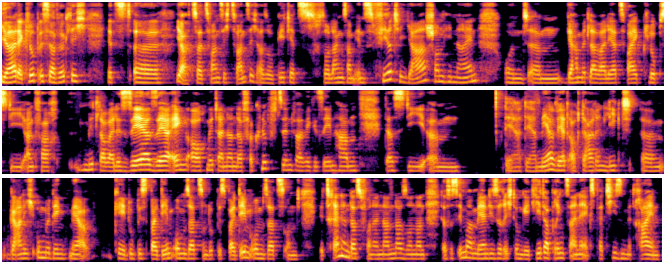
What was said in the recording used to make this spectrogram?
Ja, der Club ist ja wirklich jetzt äh, ja seit 2020, also geht jetzt so langsam ins vierte Jahr schon hinein. Und ähm, wir haben mittlerweile ja zwei Clubs, die einfach mittlerweile sehr, sehr eng auch miteinander verknüpft sind, weil wir gesehen haben, dass die ähm, der, der Mehrwert auch darin liegt, ähm, gar nicht unbedingt mehr okay, du bist bei dem Umsatz und du bist bei dem Umsatz und wir trennen das voneinander, sondern dass es immer mehr in diese Richtung geht. Jeder bringt seine Expertisen mit rein,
